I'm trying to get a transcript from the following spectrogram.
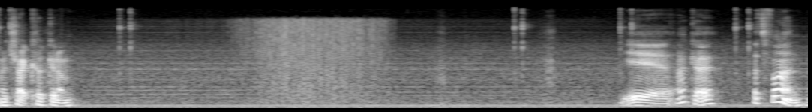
I'm gonna try cooking them. Yeah, okay. That's fun.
